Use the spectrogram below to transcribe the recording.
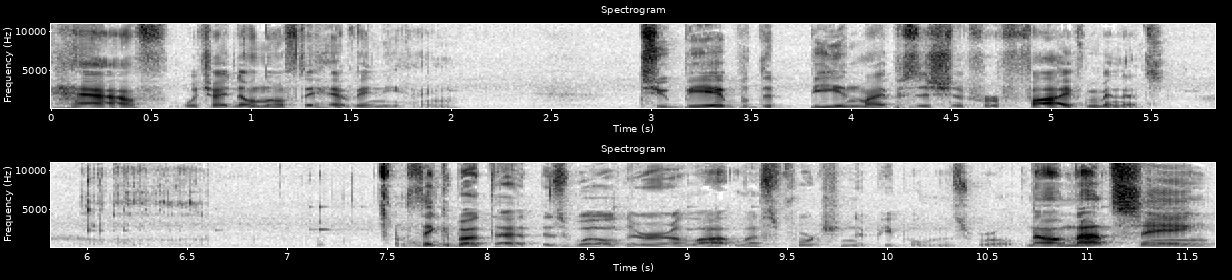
have, which I don't know if they have anything, to be able to be in my position for five minutes. Think about that as well. There are a lot less fortunate people in this world. Now, I'm not saying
